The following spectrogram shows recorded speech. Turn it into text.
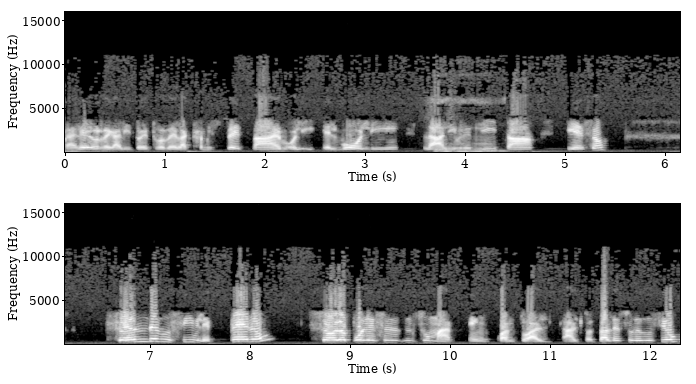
¿vale? Los regalitos estos de las camisetas, el boli, el boli la libretita y eso, son deducibles, pero solo puedes sumar en cuanto al, al total de su deducción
